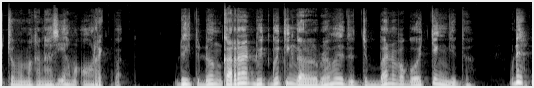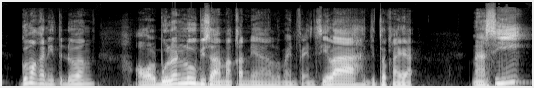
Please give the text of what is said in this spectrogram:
cuma makan nasi sama orek, Pak. Udah itu doang, karena duit gue tinggal berapa itu, jeban apa goceng gitu. Udah, gue makan itu doang. Awal bulan lu bisa makannya lumayan fancy lah gitu kayak nasi,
